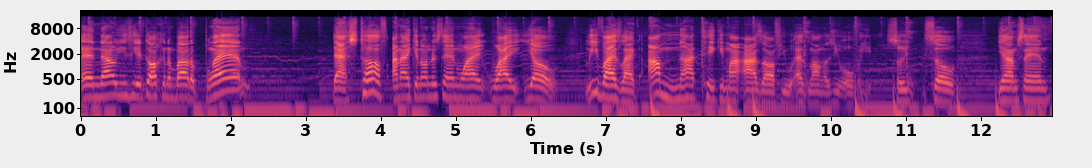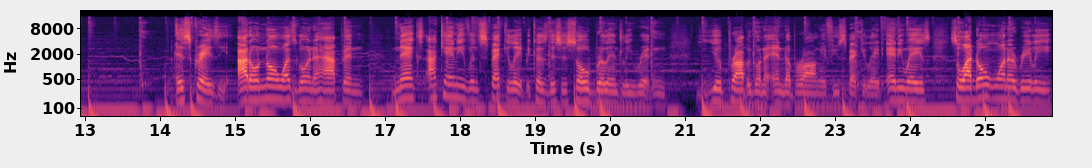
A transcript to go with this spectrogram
and now he's here talking about a plan? That's tough and i can understand why why yo levi's like i'm not taking my eyes off you as long as you over here. So so you know what i'm saying? It's crazy. I don't know what's going to happen Next, I can't even speculate because this is so brilliantly written. You're probably going to end up wrong if you speculate anyways. So I don't want to really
